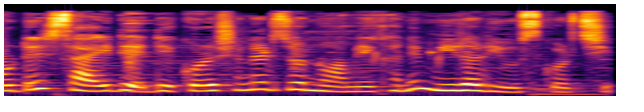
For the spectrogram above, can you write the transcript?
বোর্ডের সাইডে ডেকোরেশনের জন্য আমি এখানে মিরর ইউজ করছি।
